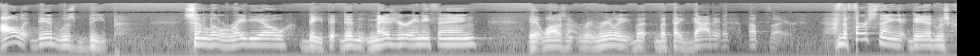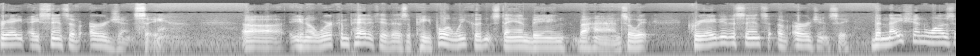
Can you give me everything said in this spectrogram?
All it did was beep, send a little radio beep. It didn't measure anything. It wasn't really, but but they got it up there. The first thing it did was create a sense of urgency. Uh, you know, we're competitive as a people and we couldn't stand being behind. So it created a sense of urgency. The nation was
